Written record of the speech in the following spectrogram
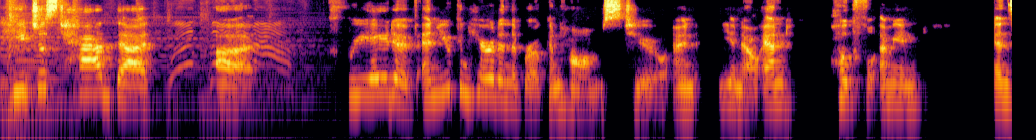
blows. He just had that uh, creative, and you can hear it in the broken homes too. And, you know, and hopeful, I mean, and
